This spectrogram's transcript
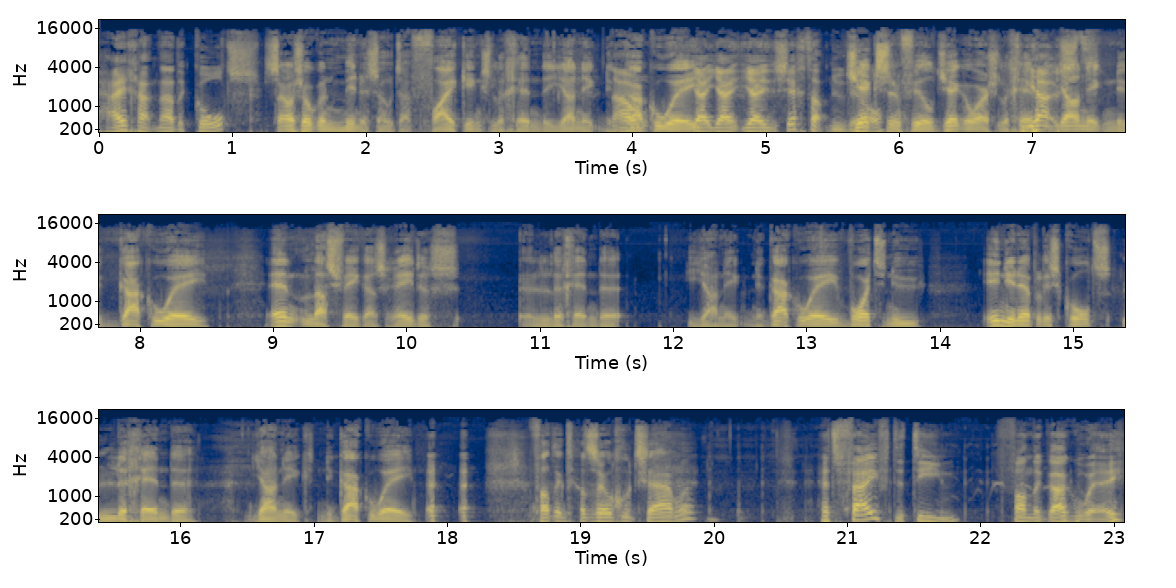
hij gaat naar de Colts. Trouwens ook een Minnesota Vikings legende Yannick Ngakwe. Nou, ja, jij, jij zegt dat nu wel. Jacksonville Jaguars legende Yannick Ngakwe. En Las Vegas Raiders legende Yannick Ngakwe wordt nu Indianapolis Colts legende Yannick Ngakwe. Vat ik dat zo goed samen? Het vijfde team van de Ngakwe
